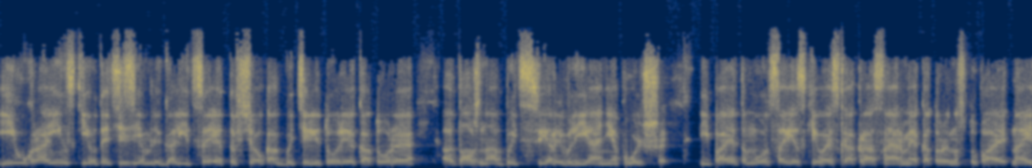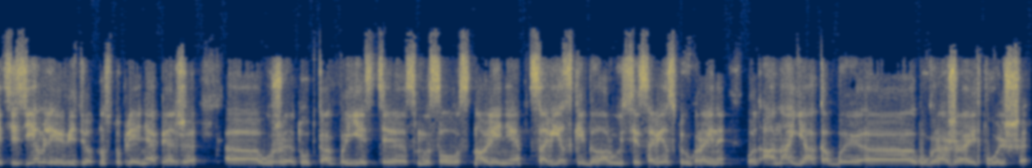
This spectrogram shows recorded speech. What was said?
и украинские вот эти земли Галиция, это все как бы территория, которая должна быть сферой влияния Польши. И поэтому вот советские войска, Красная Армия, которая наступает на эти земли, ведет наступление, опять же, уже тут как бы есть э, смысл восстановления советской Беларуси, советской Украины, вот она якобы э, угрожает Польше.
